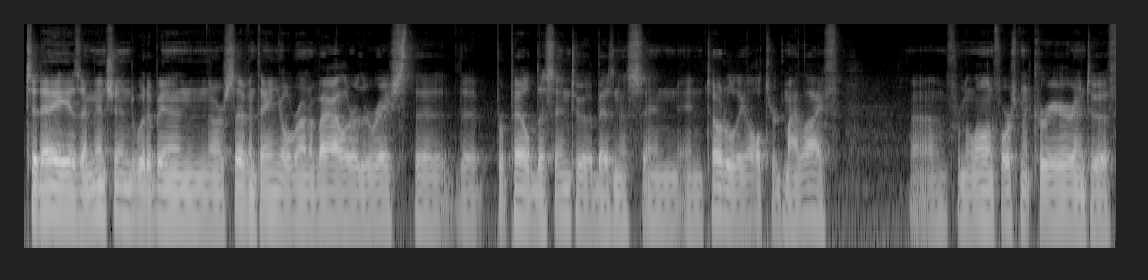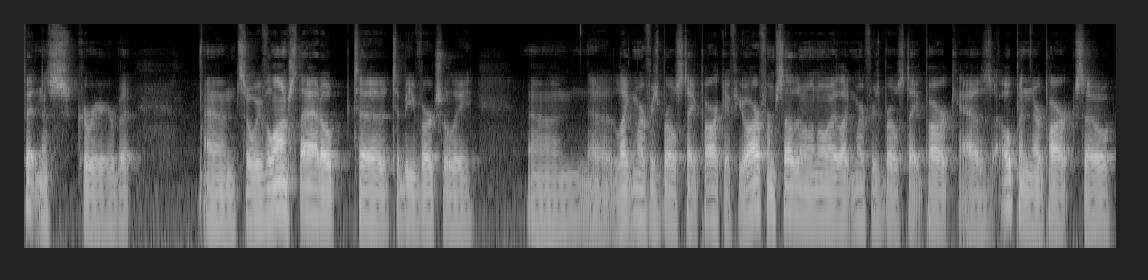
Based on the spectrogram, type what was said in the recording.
today, as I mentioned, would have been our seventh annual Run of Valor, the race that, that propelled us into a business and, and totally altered my life uh, from a law enforcement career into a fitness career. But um, so we've launched that op- to to be virtually. Um, uh, Lake Murphysboro State Park. If you are from Southern Illinois, Lake Murphysboro State Park has opened their park, so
